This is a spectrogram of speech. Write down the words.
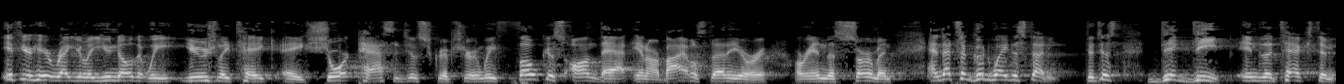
If you're here regularly, you know that we usually take a short passage of scripture and we focus on that in our Bible study or, or in the sermon. And that's a good way to study. To just dig deep into the text and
